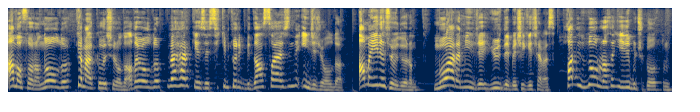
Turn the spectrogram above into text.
Ama sonra ne oldu? Kemal Kılıçdaroğlu aday oldu ve herkese sikimtorik bir dans sayesinde inceci oldu. Ama yine söylüyorum. Muharrem İnce %5'i geçemez. Hadi zorlasa 7.5 olsun.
